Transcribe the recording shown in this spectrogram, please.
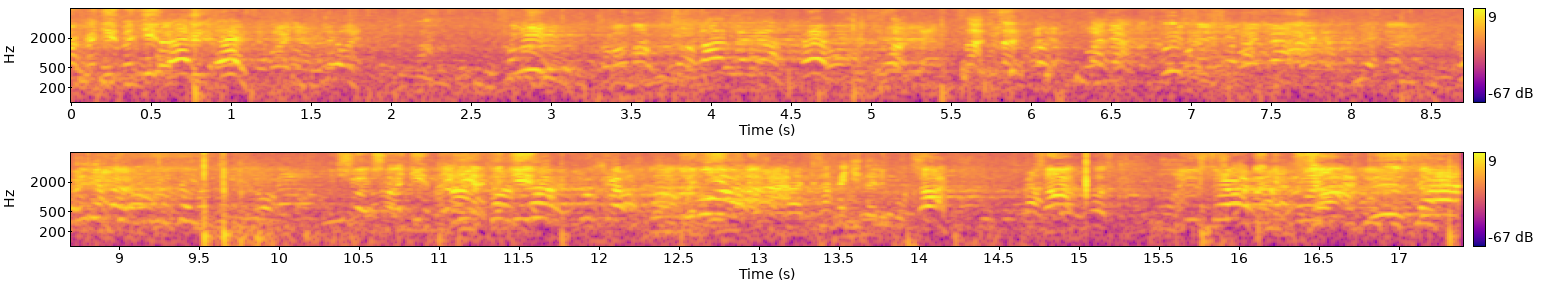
слабенький? Еще, еще один, один, один. Заходи далеко. Шаг, шаг. Шаг, шаг.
